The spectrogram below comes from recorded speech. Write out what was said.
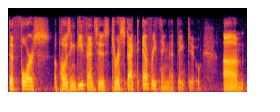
to force opposing defenses to respect everything that they do. Um,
